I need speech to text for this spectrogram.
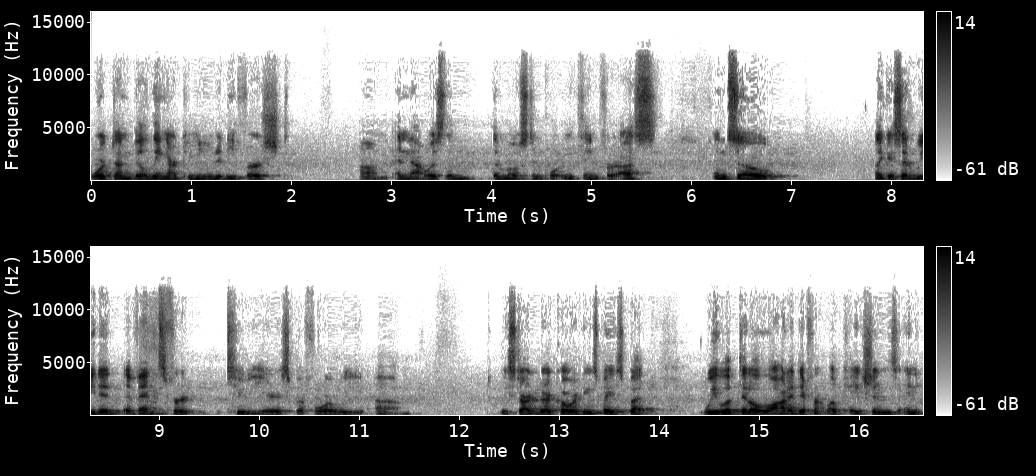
worked on building our community first. Um, and that was the, the most important thing for us. And so, like I said, we did events for two years before we, um, we started our co-working space, but we looked at a lot of different locations and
